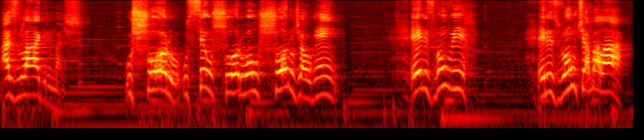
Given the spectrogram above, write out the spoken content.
as lágrimas, o choro, o seu choro ou o choro de alguém, eles vão vir, eles vão te abalar,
